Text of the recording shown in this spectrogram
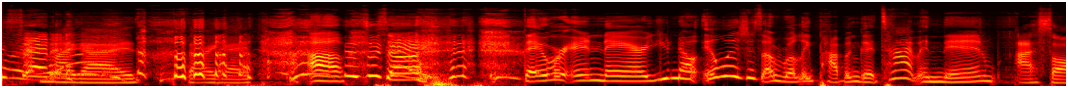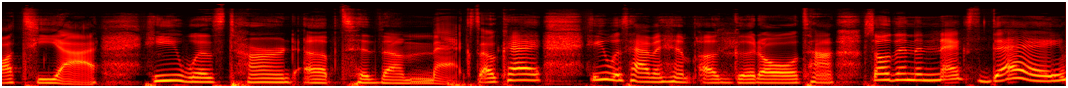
accent. said My it. guys. Sorry, guys. Um, So they were in there. You know, it was just a really popping good time. And then I saw T.I. He was turned up to the max, okay? He was having him a good old time. So then the next day,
